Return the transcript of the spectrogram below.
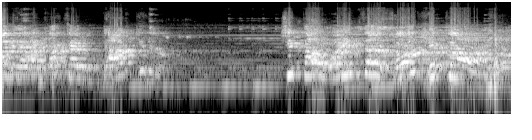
आणि आकाच्या उद्धार केलं सीतावळीचा शोध घेतला आणि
